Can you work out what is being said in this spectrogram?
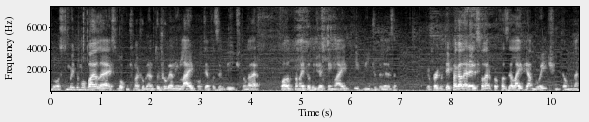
Gosto muito do Mobile Legends, vou continuar jogando, tô jogando em live, voltei a fazer vídeo. Então, galera, cola no canal todo dia que tem live e vídeo, beleza? Eu perguntei pra galera, eles falaram pra eu fazer live à noite, então, né,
